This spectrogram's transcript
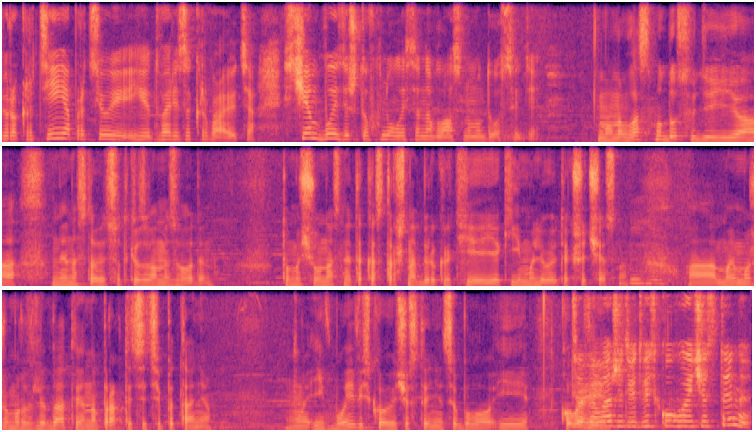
бюрократія працює і двері закриваються. З чим ви зіштовхнулися на власному досвіді? Ну, на власному досвіді я не на 100% з вами згоден. Тому що у нас не така страшна бюрократія, як її малюють, якщо чесно. Ми можемо розглядати на практиці ці питання. І в моїй військовій частині це було, і колеги. Це залежить від військової частини,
